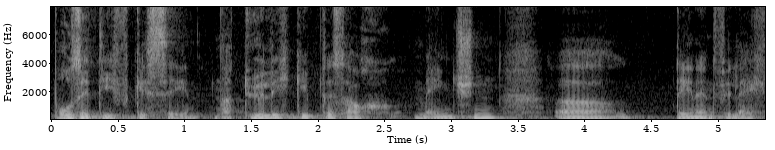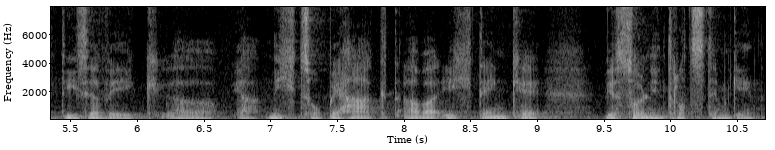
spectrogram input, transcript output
positiv gesehen. Natürlich gibt es auch Menschen, äh, denen vielleicht dieser Weg äh, ja, nicht so behagt, aber ich denke, wir sollen ihn trotzdem gehen.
